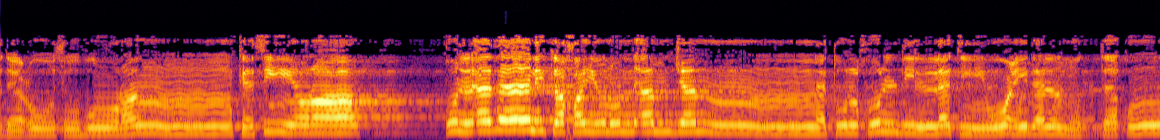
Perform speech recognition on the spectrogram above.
ودعوا ثبورا كثيرا. قل اذلك خير ام جنه الخلد التي وعد المتقون؟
